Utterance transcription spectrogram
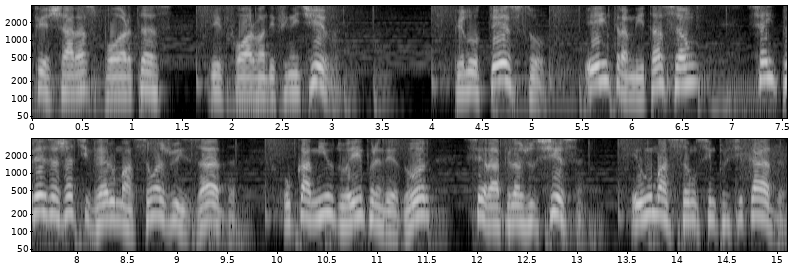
fechar as portas de forma definitiva. Pelo texto em tramitação, se a empresa já tiver uma ação ajuizada, o caminho do empreendedor será pela justiça, em uma ação simplificada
